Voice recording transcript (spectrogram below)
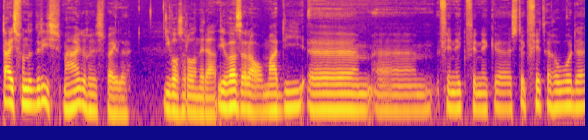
Thijs van der Dries, mijn huidige speler. Die was er al inderdaad. Die was er al, maar die ehm, ehm, vind ik, vind ik een stuk fitter geworden.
